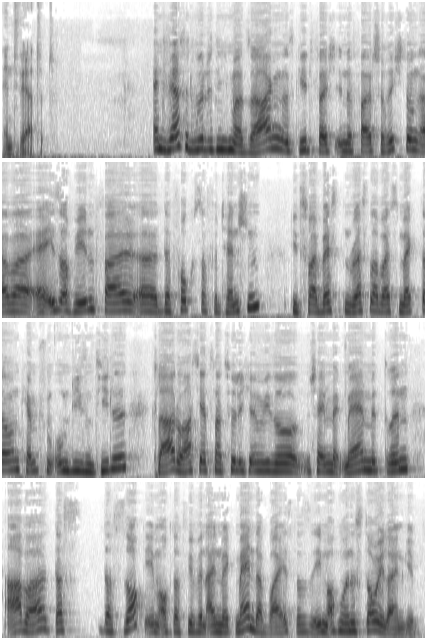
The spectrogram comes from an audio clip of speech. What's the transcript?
entwertet. Entwertet würde ich nicht mal sagen, es geht vielleicht in eine falsche Richtung, aber er ist auf jeden Fall äh, der Focus of Attention. Die zwei besten Wrestler bei SmackDown kämpfen um diesen Titel. Klar, du hast jetzt natürlich irgendwie so Shane McMahon mit drin, aber das, das sorgt eben auch dafür, wenn ein McMahon dabei ist, dass es eben auch mal eine Storyline gibt.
